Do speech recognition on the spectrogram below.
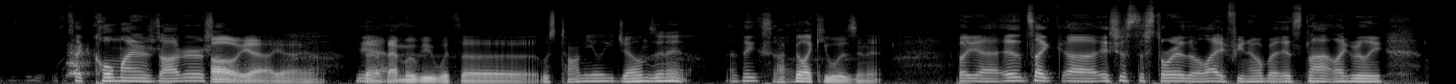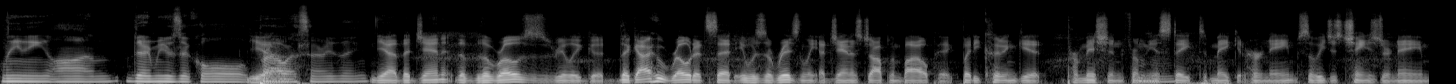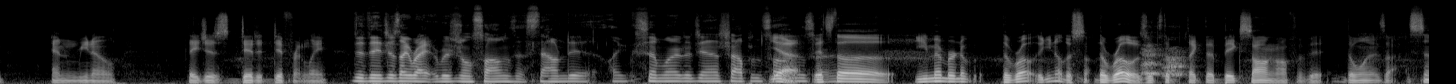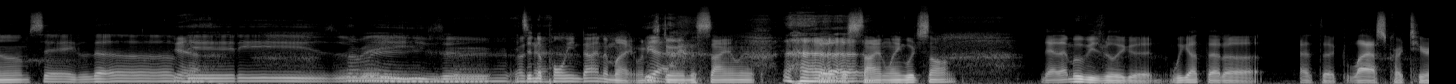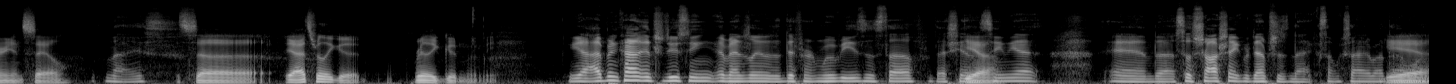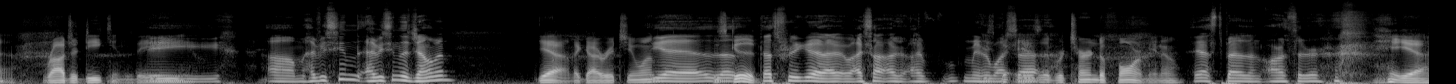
it's like Coal Miner's Daughter. Or something. Oh yeah, yeah, yeah. Yeah. That that movie with uh was Tommy Lee Jones in it? I think so. I feel like he was in it. But yeah, it's like uh, it's just the story of their life, you know. But it's not like really leaning on their musical Yeah. prowess and everything. Yeah, the Janet the the Rose is really good. The guy who wrote it said it was originally a Janis Joplin biopic, but he couldn't get permission from the Mhm. estate to make it her name, so he just changed her name and you know they just did it differently. Did they just like write original songs that sounded like similar to Janis Joplin songs? yeah, it's the you remember the, the rose. You know the the rose. It's the like the big song off of it. The one that's like some say love Yeah. it is a razor. It's in Napoleon Dynamite when Yeah. he's doing the silent the, the sign language song. Yeah, that movie's really good. We got that uh at the last Criterion sale. nice. It's uh yeah, it's really good. Really good movie. Yeah, I've been kind of introducing Evangeline to different movies and stuff that she hasn't Yeah. seen yet. And uh, so Shawshank Redemption's next. I'm excited about that Yeah. Roger Deakins, baby. Hey. Um, have you seen Have you seen The Gentlemen? Yeah, the Guy Ritchie one. Yeah, It's that- good. That's pretty good. I, I saw. I, I made her He's watch was that. a return to form, you know. yeah, it's better than Arthur. yeah,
